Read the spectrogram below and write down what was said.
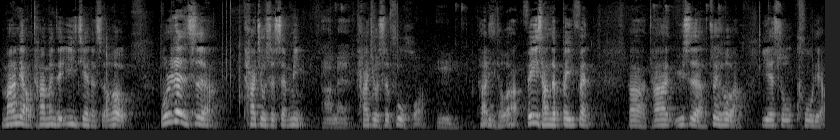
满了他们的意见的时候，不认识啊。他就是生命，阿门。他就是复活，嗯，他里头啊非常的悲愤，啊，他于是啊最后啊耶稣哭了，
